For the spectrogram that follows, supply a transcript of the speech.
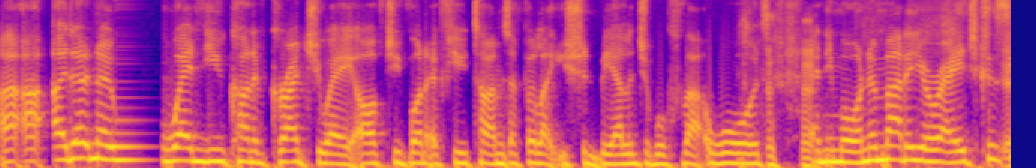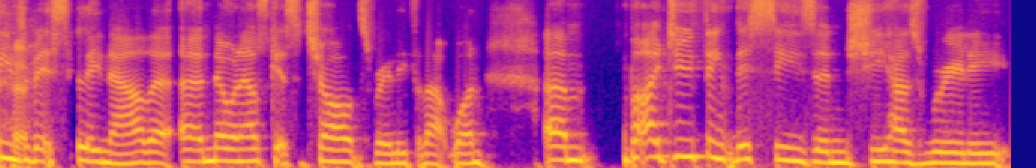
I, I, don't know when you kind of graduate after you've won it a few times. I feel like you shouldn't be eligible for that award anymore, no matter your age, because it seems a bit silly now that uh, no one else gets a chance really for that one. Um, but I do think this season she has really,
